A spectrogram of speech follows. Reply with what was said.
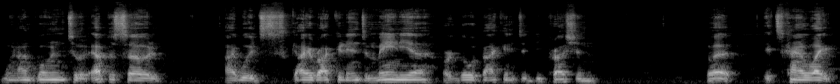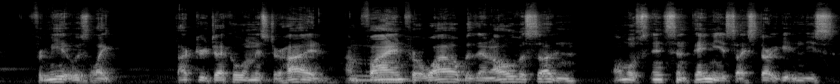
when I'm going into an episode, I would skyrocket into mania or go back into depression. But it's kind of like for me, it was like Dr. Jekyll and Mr. Hyde. I'm mm-hmm. fine for a while, but then all of a sudden, almost instantaneous, I start getting these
